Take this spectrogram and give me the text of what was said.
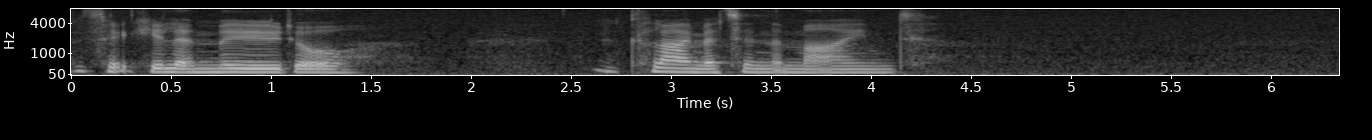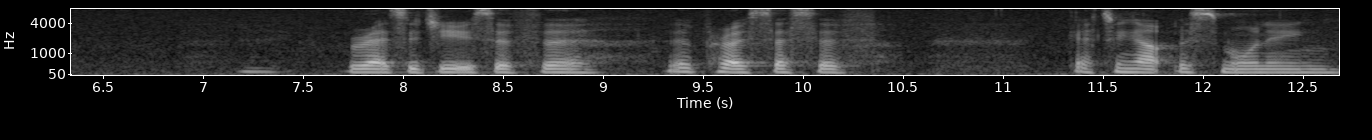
particular mood or climate in the mind. residues of the, the process of getting up this morning.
